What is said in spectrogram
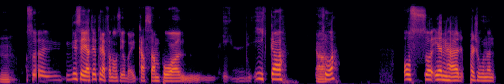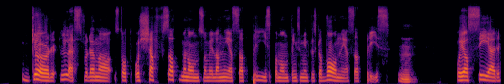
Mm. Så, vi säger att jag träffar någon som jobbar i kassan på Ica. Ja. Så. Och så är den här personen görless för den har stått och tjafsat med någon som vill ha nedsatt pris på någonting som inte ska vara nedsatt pris. Mm. Och jag ser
